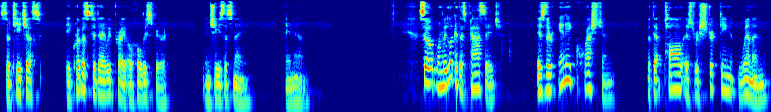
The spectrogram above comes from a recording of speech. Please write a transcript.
So teach us, equip us today, we pray, O Holy Spirit. In Jesus' name, amen. So when we look at this passage, is there any question but that Paul is restricting women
